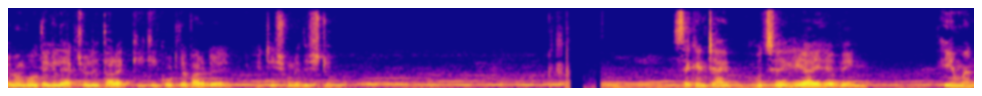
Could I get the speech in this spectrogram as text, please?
এবং বলতে গেলে অ্যাকচুয়ালি তারা কি কি করতে পারবে এটি সুনির্দিষ্ট। সেকেন্ড টাইপ হচ্ছে এআই হ্যাভিং হিউম্যান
